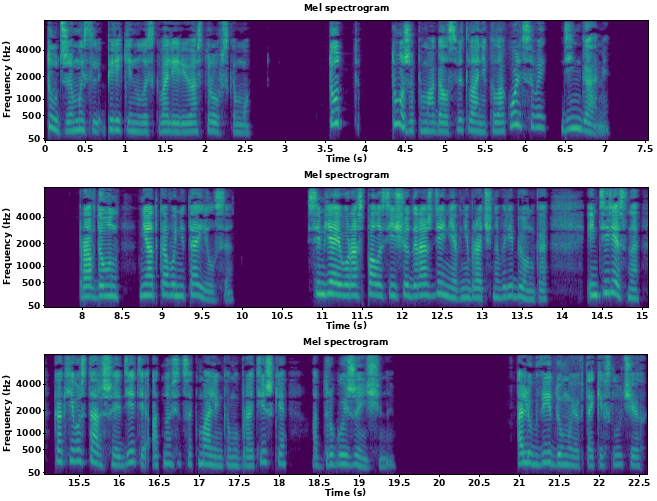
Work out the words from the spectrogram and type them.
Тут же мысль перекинулась к Валерию Островскому. Тот тоже помогал Светлане Колокольцевой деньгами. Правда, он ни от кого не таился. Семья его распалась еще до рождения внебрачного ребенка. Интересно, как его старшие дети относятся к маленькому братишке от другой женщины. О любви, думаю, в таких случаях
